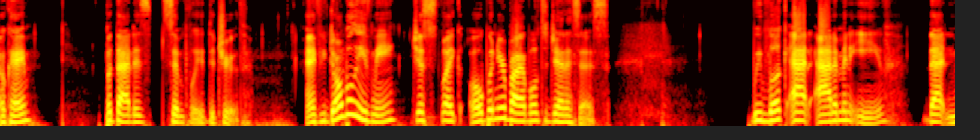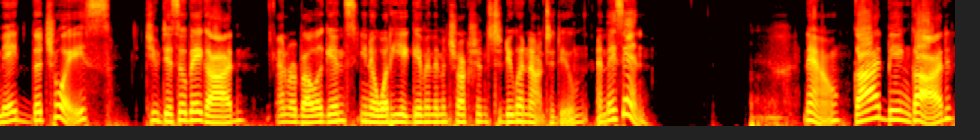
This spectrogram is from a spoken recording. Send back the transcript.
Okay. But that is simply the truth. And if you don't believe me, just like open your Bible to Genesis. We look at Adam and Eve that made the choice to disobey God and rebel against, you know, what he had given them instructions to do and not to do, and they sin. Now, God being God,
